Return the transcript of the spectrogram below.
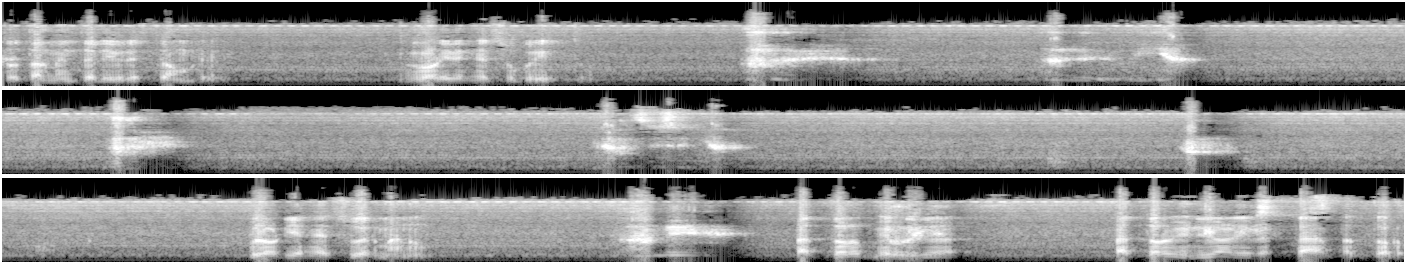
Totalmente libre este hombre. Gloria de Jesucristo. Aleluya. Gracias, Señor. Gloria a Jesús, hermano. Amén. Pastor, bienvenido, pastor, bienvenido a la libertad, pastor.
